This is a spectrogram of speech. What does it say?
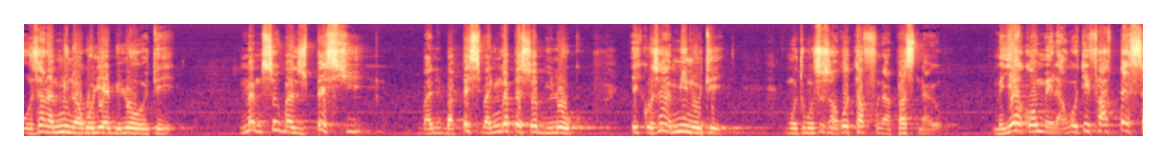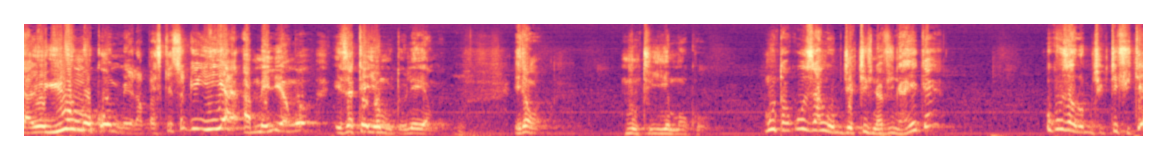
oza na mino ya kolia biloko te. Même soki bapesi balingi bapesa yo biloko ekoza na mino te moto mosusu akotafuna na place na yo mais ye akomela yango te fa apesa yo yo moko omela parce que soki ye ameli yango eza te yo moto ole yango et donc moto ye moko moto akozanga objectif na vie na ye te okozala objectif te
